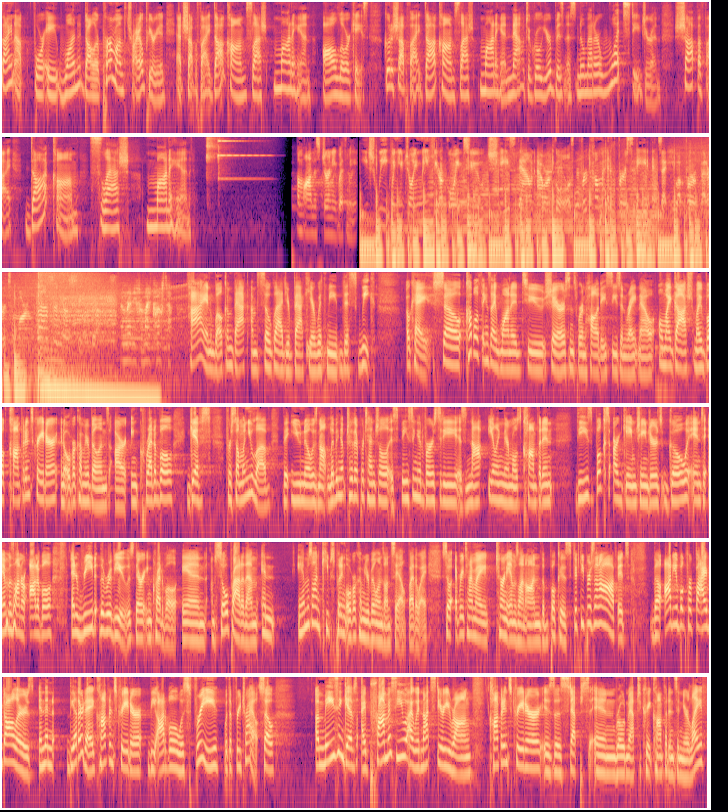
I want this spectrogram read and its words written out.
Sign up for a $1 per month trial period at shopify.com slash Monahan, all lowercase. Go to shopify.com slash Monahan now to grow your business no matter what stage you're in. Shopify.com slash Monahan. Come on this journey with me. Each week, when you join me, we are going to chase down our goals, overcome adversity, and set you up for a better tomorrow. Ready for my close-up. Hi, and welcome back. I'm so glad you're back here with me this week. Okay, so a couple of things I wanted to share since we're in holiday season right now. Oh my gosh, my book, Confidence Creator and Overcome Your Villains, are incredible gifts for someone you love that you know is not living up to their potential, is facing adversity, is not feeling their most confident. These books are game changers. Go into Amazon or Audible and read the reviews. They're incredible. And I'm so proud of them. And Amazon keeps putting Overcome Your Villains on sale, by the way. So every time I turn Amazon on, the book is 50% off. It's the audiobook for $5. And then the other day, Confidence Creator, the Audible was free with a free trial. So amazing gifts. I promise you, I would not steer you wrong. Confidence Creator is the steps and roadmap to create confidence in your life.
